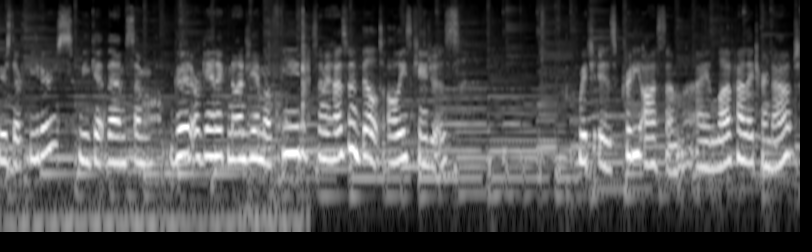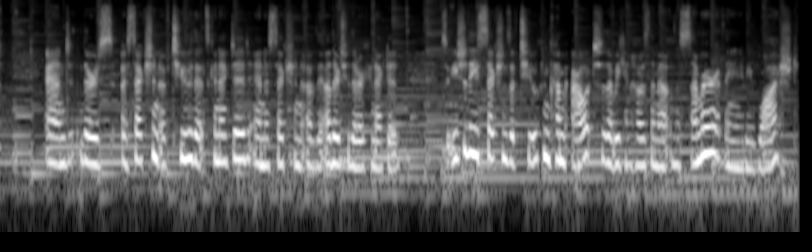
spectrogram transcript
Here's their feeders. We get them some good organic non-GMO feed. So my husband built all these cages, which is pretty awesome. I love how they turned out. And there's a section of two that's connected and a section of the other two that are connected. So each of these sections of two can come out so that we can hose them out in the summer if they need to be washed.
